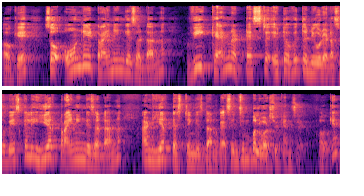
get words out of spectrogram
Okay so only training is done. We can test it with the new data. So basically here training is done and here testing is done guys. In simple words you can say. Okay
